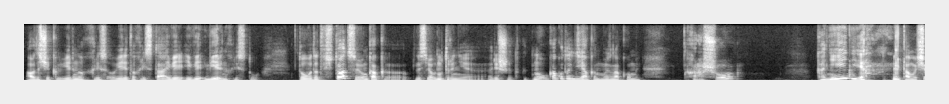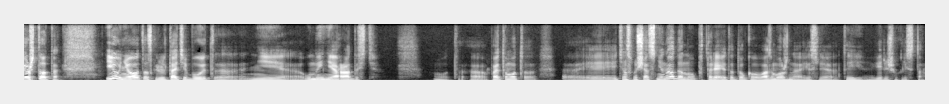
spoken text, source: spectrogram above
А вот если человек верен Хри... верит во Христа и верен Христу, то вот эту ситуацию он как э, для себя внутренне решит. Ну, как вот этот диакон мой знакомый. Хорошо, гонение или там еще что-то. И у него, так сказать, в результате будет э, не уныние, а радость. Вот. Э, поэтому вот этим смущаться не надо, но, повторяю, это только возможно, если ты веришь во Христа.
